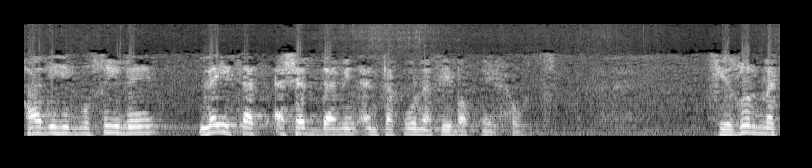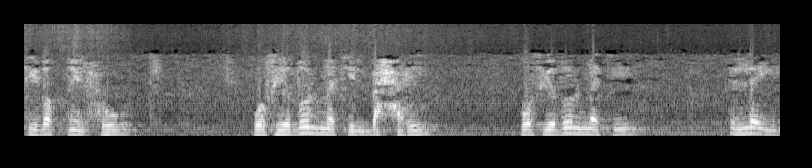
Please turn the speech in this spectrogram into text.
هذه المصيبة ليست أشد من أن تكون في بطن الحوت. في ظلمة بطن الحوت وفي ظلمة البحر وفي ظلمة الليل.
